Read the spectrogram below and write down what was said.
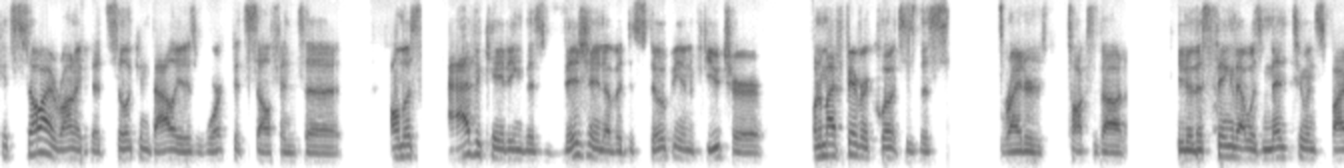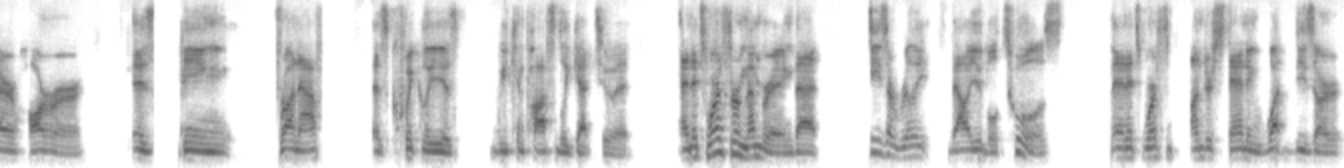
it's so ironic that Silicon Valley has worked itself into almost advocating this vision of a dystopian future. One of my favorite quotes is this writer talks about, you know, this thing that was meant to inspire horror is being run after as quickly as we can possibly get to it. And it's worth remembering that these are really valuable tools and it's worth understanding what these are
